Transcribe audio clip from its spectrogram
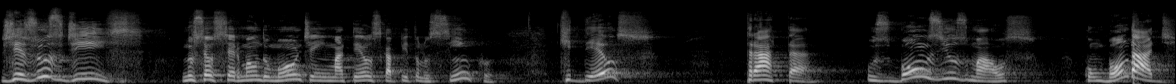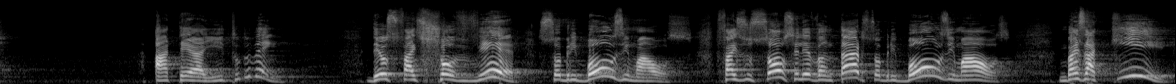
Jesus diz no seu Sermão do Monte, em Mateus capítulo 5, que Deus trata os bons e os maus com bondade. Até aí tudo bem. Deus faz chover sobre bons e maus, faz o sol se levantar sobre bons e maus. Mas aqui,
